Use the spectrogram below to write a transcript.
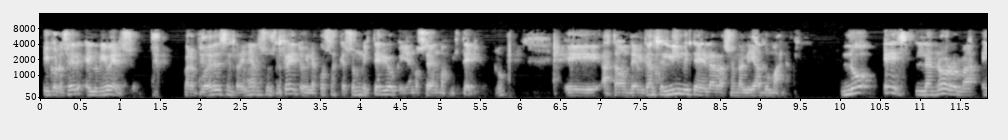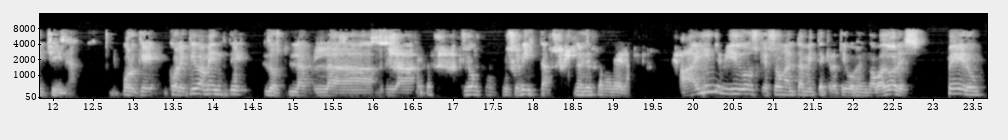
y conocer el universo para poder desentrañar sus secretos y las cosas que son misterio que ya no sean más misterio, ¿no? hasta donde alcance el límite de la racionalidad humana. No es la norma en China, porque colectivamente los, la, la, la, confusionista no es de esta manera. Hay individuos que son altamente creativos e innovadores, pero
